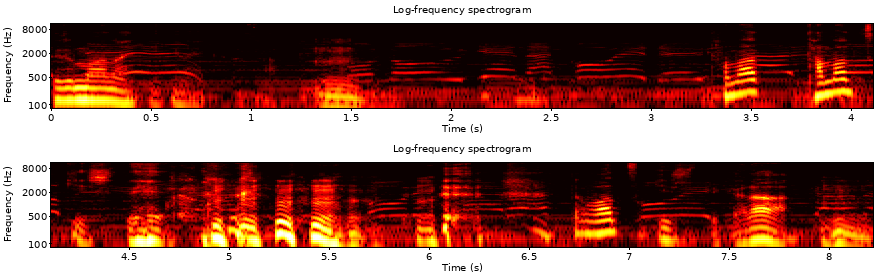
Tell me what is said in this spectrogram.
振る舞わないといけないからさ。うん。玉、玉突きして、玉突きしてから、うん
